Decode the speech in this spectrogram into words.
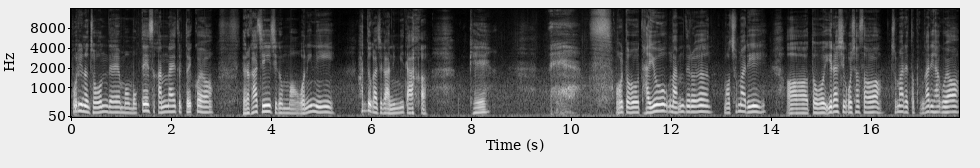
뿌리는 좋은데 뭐 목대에서 가는 아이들도 있고요. 여러 가지 지금 뭐 원인이 한두 가지가 아닙니다. 이렇게 네. 오늘 또 다육맘들은 뭐 주말이 어 또 일하시고 오셔서 주말에 또 분갈이 하고요.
